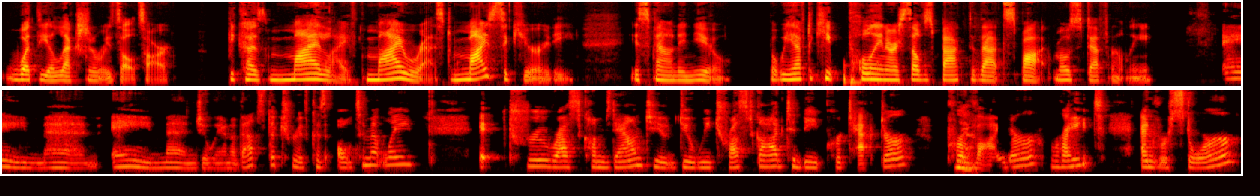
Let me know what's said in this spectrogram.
what the election results are because my life, my rest, my security is found in you. But we have to keep pulling ourselves back to that spot, most definitely. Amen. Amen, Joanna. That's the truth. Because ultimately, it, true rest comes down to do we trust God to be protector, provider, yeah. right? And restorer?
